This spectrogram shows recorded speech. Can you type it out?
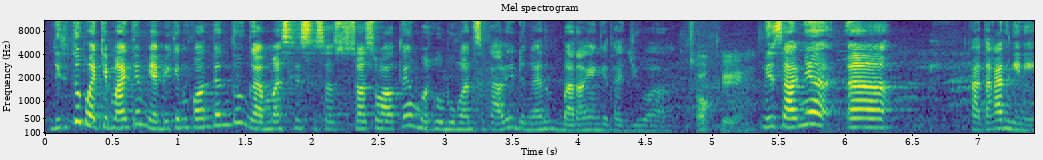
Jadi tuh macam-macam ya bikin konten tuh nggak masih sesu- sesuatu yang berhubungan sekali dengan barang yang kita jual. oke Misalnya eh, katakan gini,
